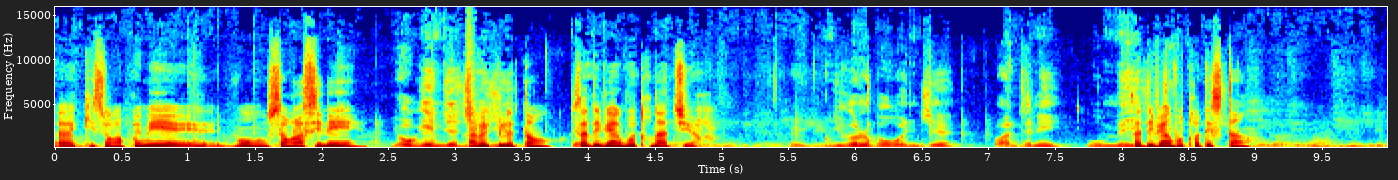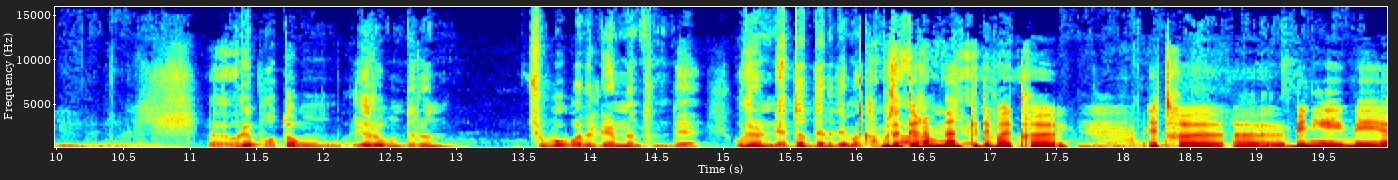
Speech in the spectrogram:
euh, qui sont imprimées vont s'enraciner avec le temps. Ça devient votre nature. Ça devient votre destin. Vous êtes des remnants qui devraient être, être euh, bénis, mais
